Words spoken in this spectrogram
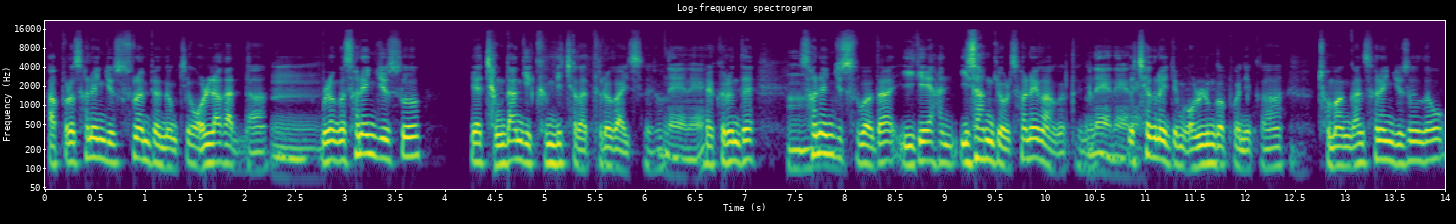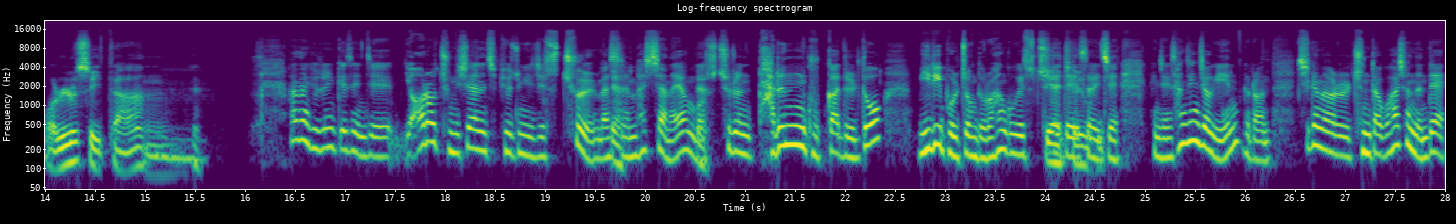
앞으로 선행지수 순환 변동치가 올라간다. 음. 물론 그 선행지수에 장단기 금리차가 들어가 있어요. 네네. 예, 그런데 음. 선행지수보다 이게 한 2, 3개월 선행하거든요. 네네네. 근데 최근에 지금 오른 거 보니까 조만간 선행지수도 오를 수 있다. 음. 항상 교수님께서 이제 여러 중시하는 지표 중에 이제 수출 말씀하시잖아요. 뭐 네. 수출은 다른 국가들도 미리 볼 정도로 한국의 수출에 예, 대해서 이제 굉장히 상징적인 그런 시그널을 준다고 하셨는데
